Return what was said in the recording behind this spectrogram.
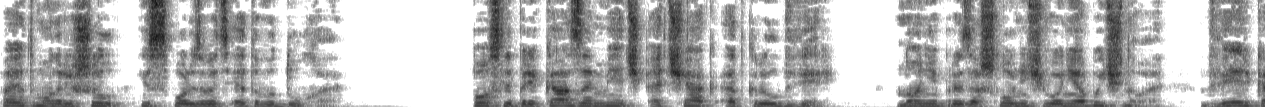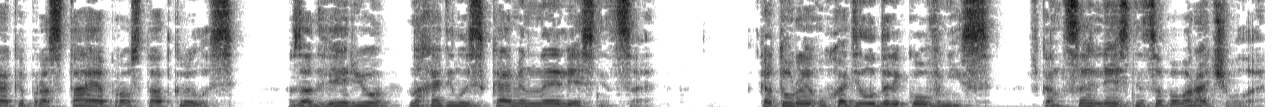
поэтому он решил использовать этого духа. После приказа меч-очаг открыл дверь. Но не произошло ничего необычного. Дверь, как и простая, просто открылась. За дверью находилась каменная лестница, которая уходила далеко вниз. В конце лестница поворачивала,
